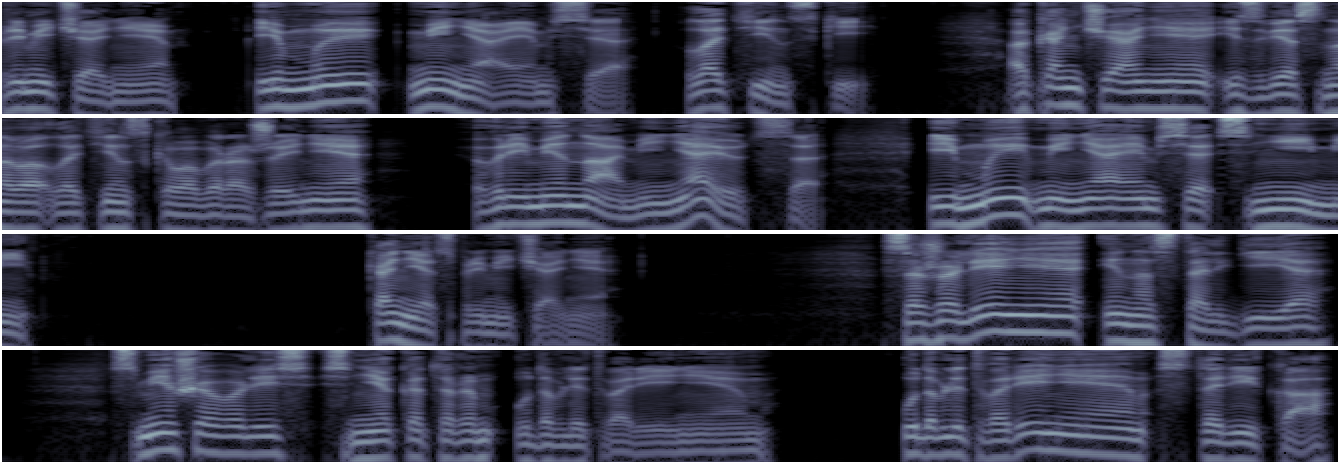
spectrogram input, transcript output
Примечание. И мы меняемся. Латинский. Окончание известного латинского выражения «времена меняются», и мы меняемся с ними. Конец примечания. Сожаление и ностальгия смешивались с некоторым удовлетворением. Удовлетворением старика,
